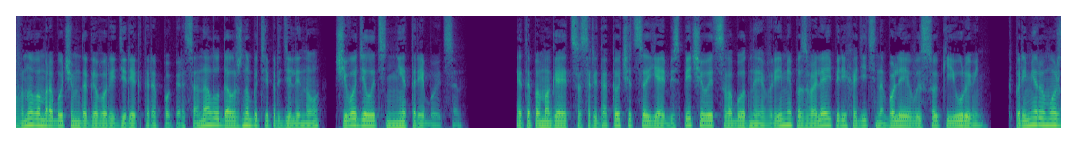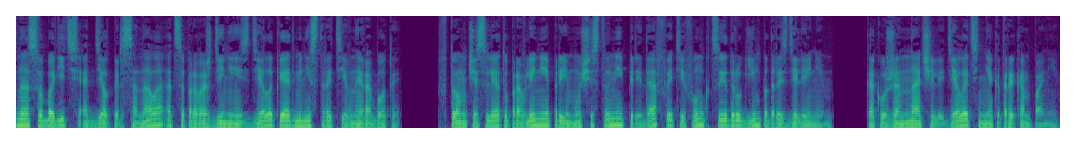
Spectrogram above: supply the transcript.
в новом рабочем договоре директора по персоналу должно быть определено, чего делать не требуется. Это помогает сосредоточиться и обеспечивает свободное время, позволяя переходить на более высокий уровень. К примеру, можно освободить отдел персонала от сопровождения сделок и административной работы, в том числе от управления преимуществами, передав эти функции другим подразделениям, как уже начали делать некоторые компании.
